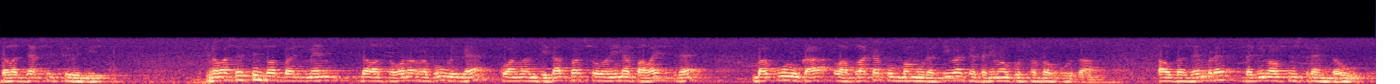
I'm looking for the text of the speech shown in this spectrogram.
de l'exèrcit filipista. No va ser fins l'adveniment de la Segona República quan l'entitat barcelonina Palestra va col·locar la placa commemorativa que tenim al costat del portal, el desembre de 1931.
